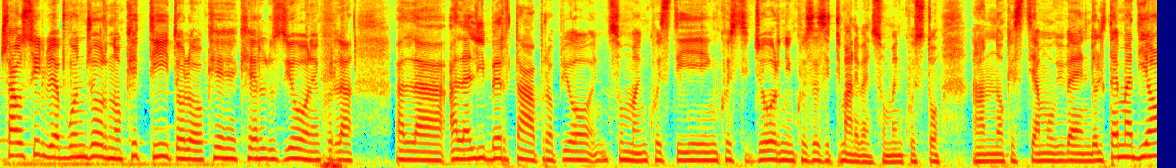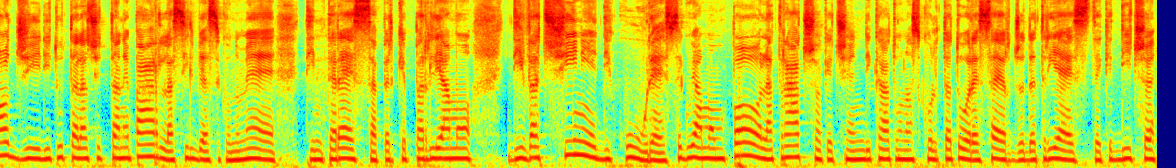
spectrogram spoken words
Ciao Silvia, buongiorno. Che titolo, che, che allusione quella alla, alla libertà proprio insomma, in, questi, in, questi, giorni, in queste settimane, beh, insomma in questo anno che stiamo vivendo. Il tema di oggi, di tutta la città ne parla, Silvia secondo me ti interessa perché parliamo di vaccini e di cure, seguiamo un po' la traccia che ci ha indicato un ascoltatore, Sergio da Trieste, che dice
